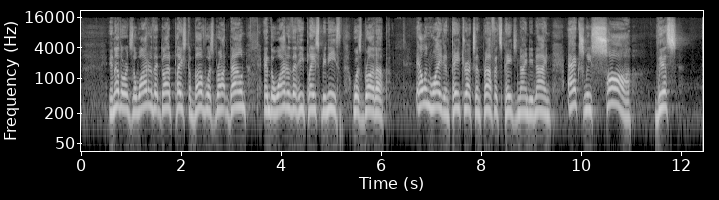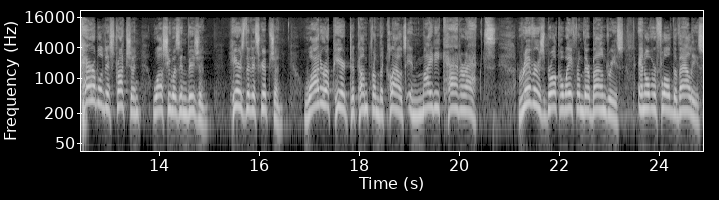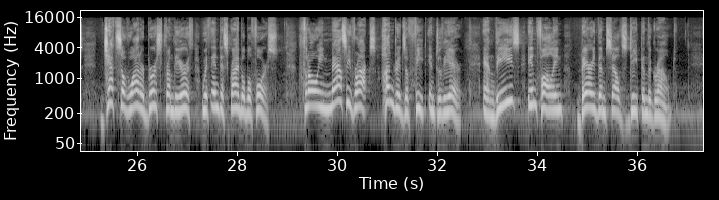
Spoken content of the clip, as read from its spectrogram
In other words, the water that God placed above was brought down, and the water that He placed beneath was brought up. Ellen White in Patriarchs and Prophets, page 99, actually saw this terrible destruction while she was in vision. Here's the description Water appeared to come from the clouds in mighty cataracts Rivers broke away from their boundaries and overflowed the valleys. Jets of water burst from the earth with indescribable force, throwing massive rocks hundreds of feet into the air. And these, in falling, buried themselves deep in the ground.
